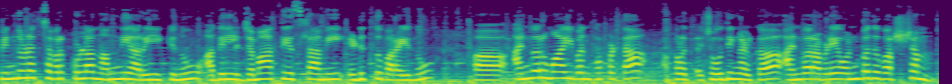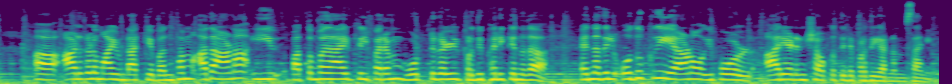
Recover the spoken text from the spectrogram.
പിന്തുണച്ചവർക്കുള്ള നന്ദി അറിയിക്കുന്നു. അതിൽ ജമാഅത്തെ ഇസ്ലാമി എടുത്തു പറയുന്നു. അൻവറുമായി ബന്ധപ്പെട്ട ചോദ്യങ്ങൾക്ക് അൻവർ അവിടെ ഒൻപത് വർഷം ആളുകളുമായി ഉണ്ടാക്കിയ ബന്ധം. അതാണ് ഈ പത്തൊമ്പതിനായിരത്തിൽ പരം വോട്ടുകൾ പ്രതിഫലിക്കുന്നത് എന്നതിൽ ഒതുക്കുകയാണോ ഇപ്പോൾ ആര്യാടൻ ഷൗക്കത്തിന്റെ പ്രതികരണം സാനിയോ?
